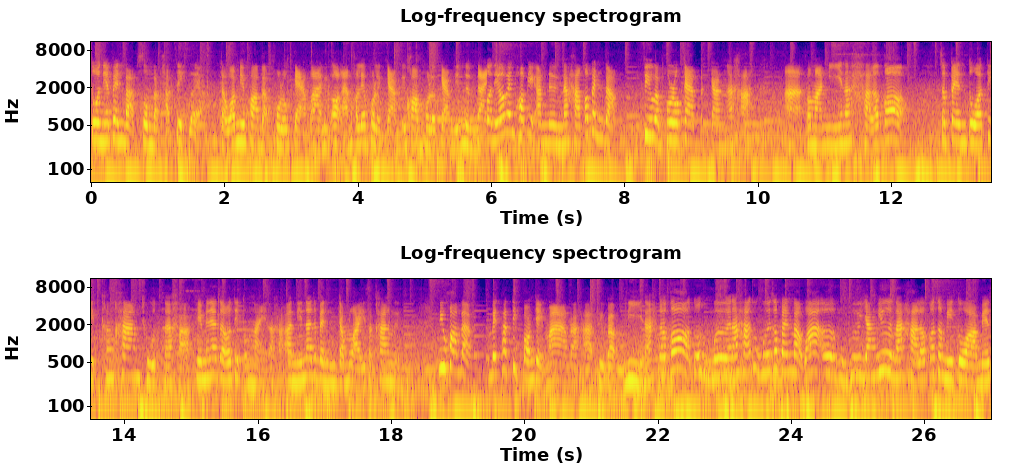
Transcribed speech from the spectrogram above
ตัวนี้เป็นแบบทรงแบบพลาสติกเลยอะแต่ว่ามีความแบบโฮโลแกรมมานึกออกแล้วเขาเรียกโฮโลแกรมมีความโฮโลแกรมนิดนึงในตัวนี้ก็เป็นพ็อปอีกอันนึงนะคะ ก็เป็นแบบฟิลแบบโฮโลแกรมเหมือนกันนะคะ อ่าประมาณนี้นะคะ แล้วก็จะเป็นตัวติดข้างๆชุดนะคะเพไม่แน่ใจว่าติดตรงไหนนะคะ อันนี้น่าจะเป็นกำไรสักข้างหนึ่ง มีความแบบเม็ดพลาสติกปลอมใหญ่มากนะคะถือแบบดีนะ แล้วก็ตัวถุงมือนะคะ ถุงมือจะเป็นแบบว่าเออถุงมือยางยืดนะคะ แล้วก็จะมีตัวเม็ด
